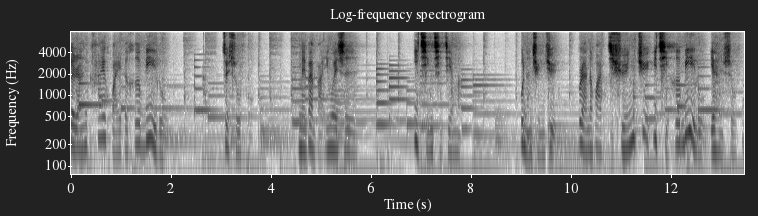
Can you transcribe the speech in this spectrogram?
个人开怀的喝秘鲁最舒服，没办法，因为是疫情期间嘛，不能群聚，不然的话群聚一起喝秘鲁也很舒服。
